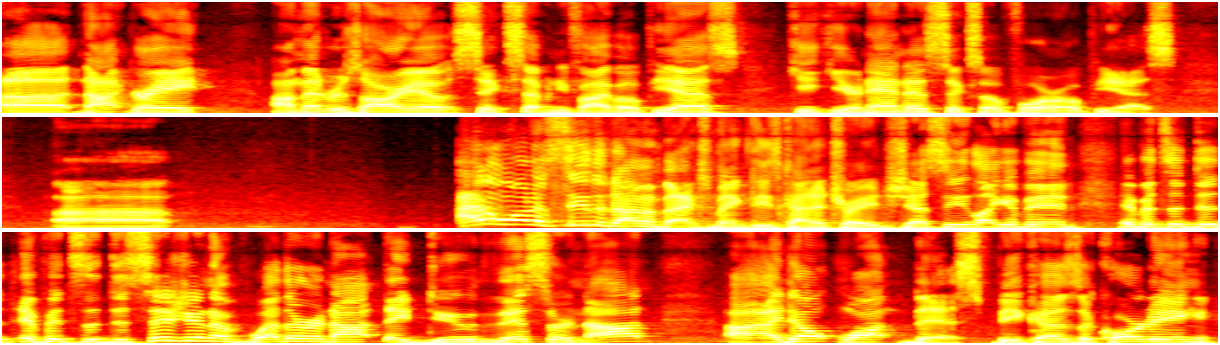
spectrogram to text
uh, not great. Amed Rosario six seventy five OPS. Kiki Hernandez six oh four OPS. Uh, I don't want to see the Diamondbacks make these kind of trades, Jesse. Like if it if it's a de- if it's a decision of whether or not they do this or not, uh, I don't want this because according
